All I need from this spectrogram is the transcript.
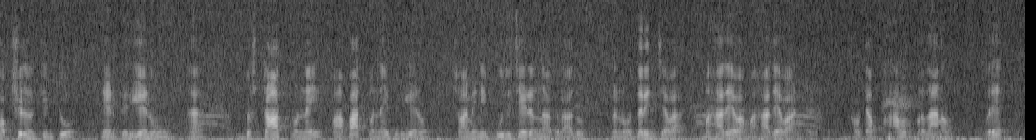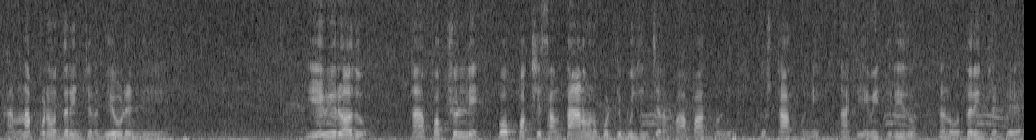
పక్షులను తింటూ నేను పెరిగాను దుష్టాత్మున్నై పాపాత్మున్నై పెరిగాను. స్వామి నీ పూజ చేయడం నాకు రాదు. నన్ను ఉద్ధరించావా? మహాదేవ మహాదేవ అంటాడు. కాబట్టి ఆ భావం ప్రధానం. ఒరే కన్నప్పని ఉద్ధరించిన దేవుడండి. ఏమీ రాదు. పక్షుల్ని ఓ పక్షి సంతానమును కొట్టి భుజించిన పాపాత్ముల్ని దుష్టాత్ముల్ని నాకేమీ తెలియదు నన్ను ఉద్ధరించంటే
